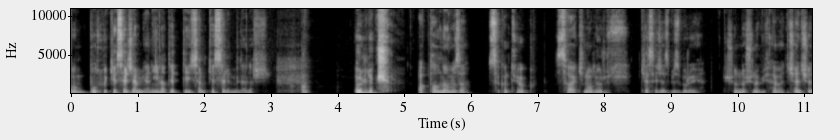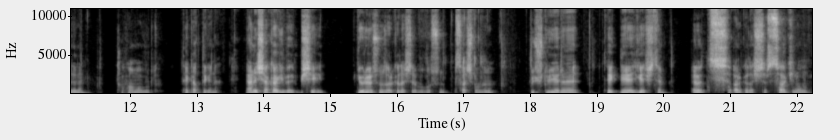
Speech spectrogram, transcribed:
Bu boss'u keseceğim yani. İnat ettiysem keserim birader. Öldük. Aptallığımıza. Sıkıntı yok. Sakin oluyoruz. Keseceğiz biz burayı. Şunu da şunu bir hemen change edelim. Kafama vurdu. Tek attı gene. Yani şaka gibi bir şey. Görüyorsunuz arkadaşlar bu boss'un saçmalığını. Üçlü yerine tekliğe geçtim. Evet arkadaşlar sakin olun.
